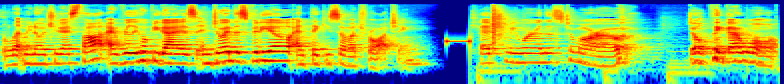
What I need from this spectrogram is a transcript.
Let me know what you guys thought. I really hope you guys enjoyed this video and thank you so much for watching. Catch me wearing this tomorrow. Don't think I won't.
